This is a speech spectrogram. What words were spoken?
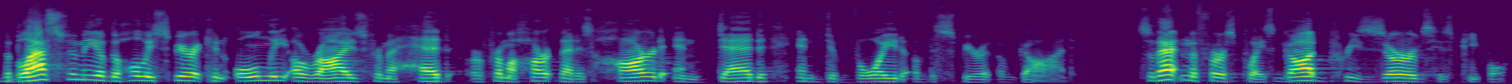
The blasphemy of the Holy Spirit can only arise from a head or from a heart that is hard and dead and devoid of the Spirit of God. So, that in the first place, God preserves his people.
